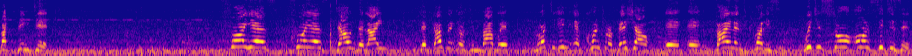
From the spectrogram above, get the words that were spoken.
but being dead. Four years, four years down the line, the government of Zimbabwe brought in a controversial uh, uh, violence policy which saw all citizens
